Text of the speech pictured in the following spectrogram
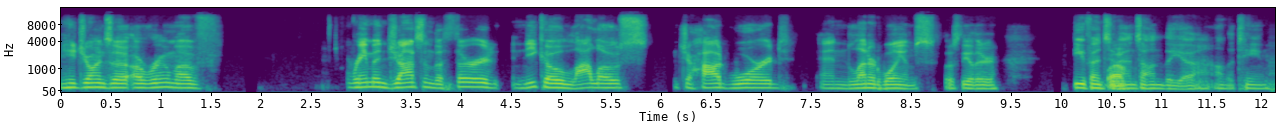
he joins a, a room of Raymond Johnson III, Nico Lalos, Jihad Ward, and Leonard Williams. Those are the other defensive wow. ends on the uh, on the team.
